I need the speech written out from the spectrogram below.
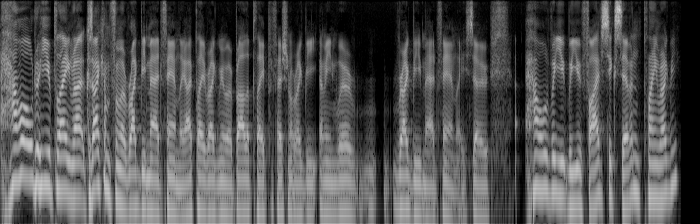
how old were you playing rugby? Because I come from a rugby mad family. I play rugby. My brother played professional rugby. I mean, we're a rugby mad family. So, how old were you? Were you five, six, seven playing rugby?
